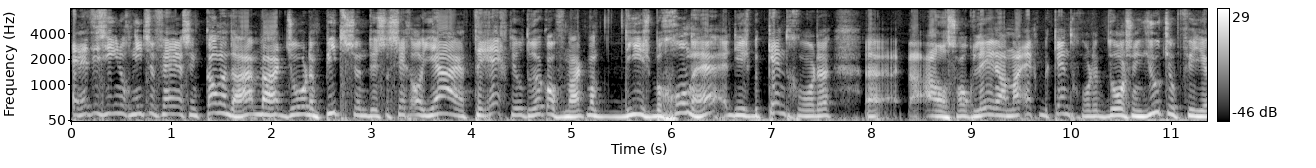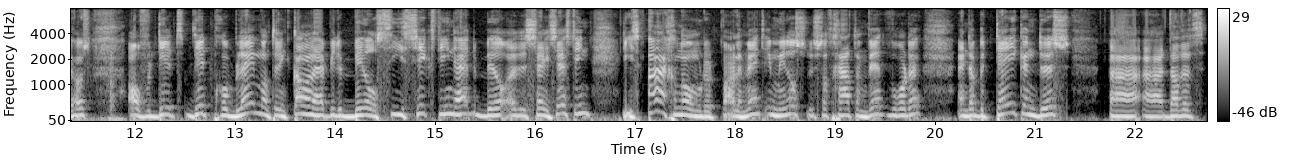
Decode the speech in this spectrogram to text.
En het is hier nog niet zo ver als in Canada, waar Jordan Peterson dus zich al jaren terecht heel druk over maakt. Want die is begonnen, hè, die is bekend geworden uh, als hoogleraar, maar echt bekend geworden door zijn YouTube-video's over dit, dit probleem. Want in Canada heb je de Bill C-16, hè, de, bill, uh, de C-16, die is aangenomen door het parlement inmiddels. Dus dat gaat een wet worden. En dat betekent dus uh, uh, dat het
